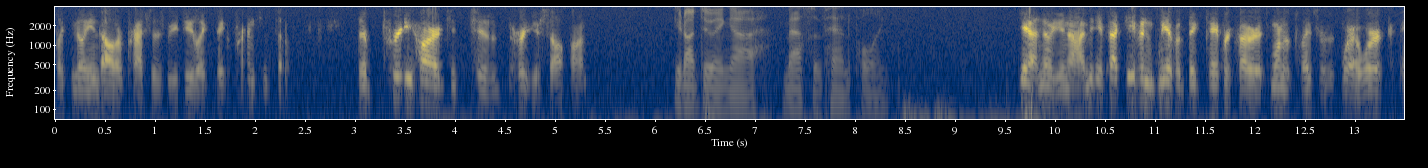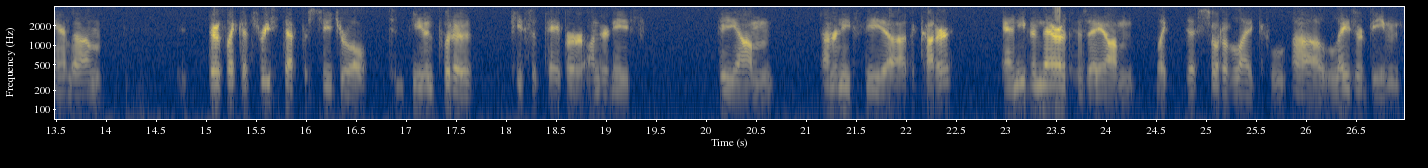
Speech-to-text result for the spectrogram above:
like million dollar presses where you do like big prints and stuff. They're pretty hard to, to hurt yourself on. you're not doing uh, massive hand pulling. Yeah, no, you're not. I mean, in fact, even we have a big paper cutter. It's one of the places where I work, and um, there's like a three-step procedural to even put a piece of paper underneath the um, underneath the uh, the cutter, and even there, there's a um, like this sort of like uh, laser beam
